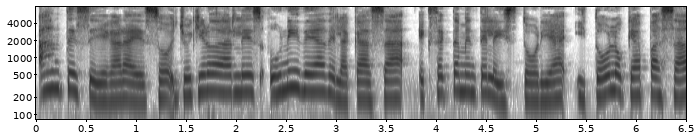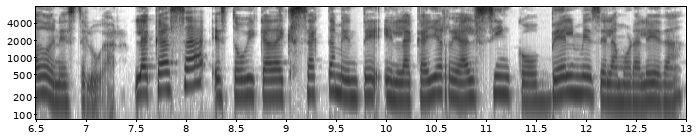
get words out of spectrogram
antes de llegar a eso, yo quiero darles una idea de la casa, exactamente la historia y todo lo que ha pasado en este lugar. La casa está ubicada exactamente en la calle Real 5, Belmes de la Moraleda,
